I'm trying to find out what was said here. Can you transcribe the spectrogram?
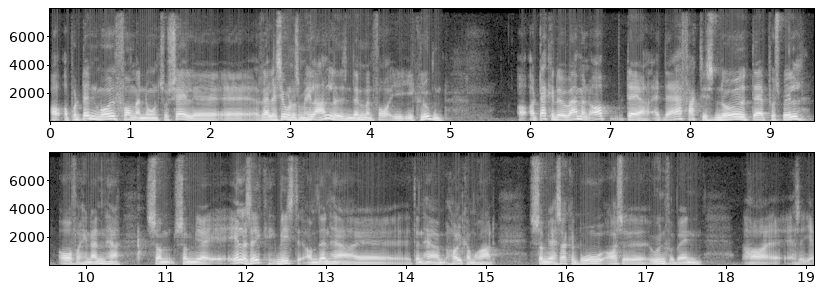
Og, og på den måde får man nogle sociale øh, relationer, som er helt anderledes end dem, man får i, i klubben. Og, og der kan det jo være, at man opdager, at der er faktisk noget, der er på spil over for hinanden her, som, som jeg ellers ikke vidste om den her, øh, den her holdkammerat, som jeg så kan bruge også øh, uden for banen. Og øh, altså, jeg,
